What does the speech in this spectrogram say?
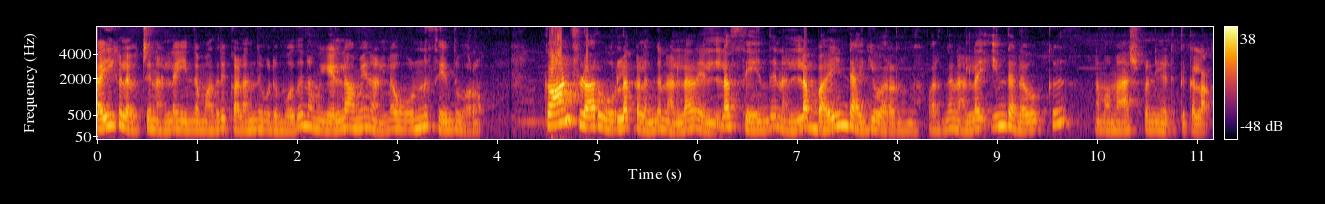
கைகளை வச்சு நல்லா இந்த மாதிரி கலந்து விடும்போது நமக்கு எல்லாமே நல்லா ஒன்று சேர்ந்து வரும். கார்ன்ஃப்ளவர் உருளைக்கிழங்கு நல்லா எல்லாம் சேர்ந்து நல்லா பைண்ட் ஆகி வரணுங்க. பாருங்கள் நல்லா இந்த அளவுக்கு நம்ம மேஷ் பண்ணி எடுத்துக்கலாம்.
